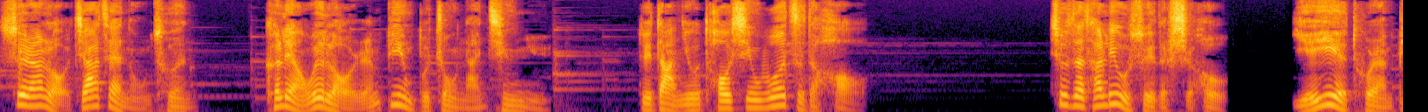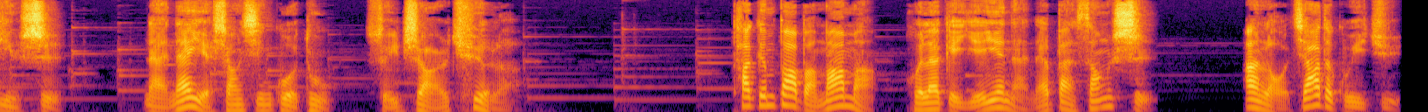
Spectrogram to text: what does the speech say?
虽然老家在农村，可两位老人并不重男轻女，对大妞掏心窝子的好。就在他六岁的时候，爷爷突然病逝，奶奶也伤心过度，随之而去了。他跟爸爸妈妈回来给爷爷奶奶办丧事，按老家的规矩，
